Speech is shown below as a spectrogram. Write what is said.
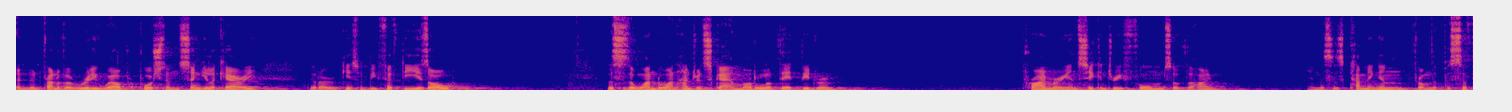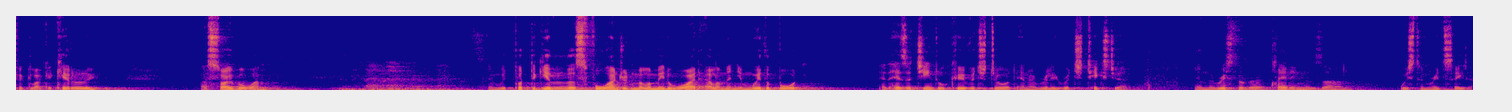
in front of a really well proportioned singular kauri that I guess would be 50 years old. This is a 1 to 100 scale model of that bedroom, primary and secondary forms of the home. And this is coming in from the Pacific like a kererū, a sober one. And we'd put together this 400 millimetre wide aluminium weatherboard. It has a gentle curvature to it and a really rich texture. And the rest of the cladding is um, western red cedar.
